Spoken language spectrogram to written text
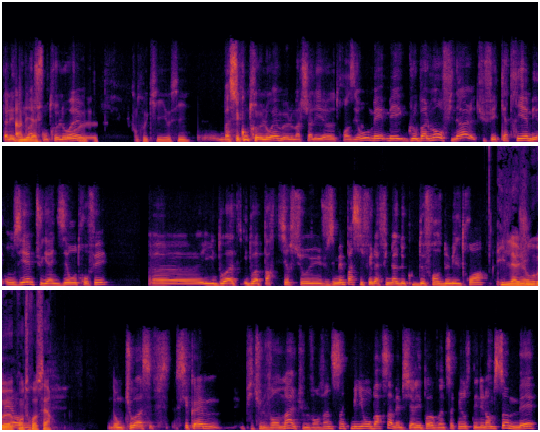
tu as les deux matchs contre l'OM. Euh, contre qui aussi? Bah, C'est contre l'OM, le match aller 3-0. Mais, mais globalement, au final, tu fais quatrième et onzième, tu gagnes zéro trophée. Euh, il, doit, il doit partir sur une. Je sais même pas s'il fait la finale de Coupe de France 2003. Il la joue euh, contre Auxerre. Donc tu vois, c'est quand même. Puis tu le vends mal, tu le vends 25 millions au Barça, même si à l'époque 25 millions c'était une énorme somme, mais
